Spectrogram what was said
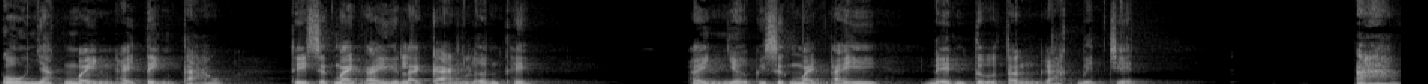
cố nhắc mình hãy tỉnh táo, thì sức mạnh ấy lại càng lớn thêm. Hình như cái sức mạnh ấy đến từ tầng gác bên trên. Á,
